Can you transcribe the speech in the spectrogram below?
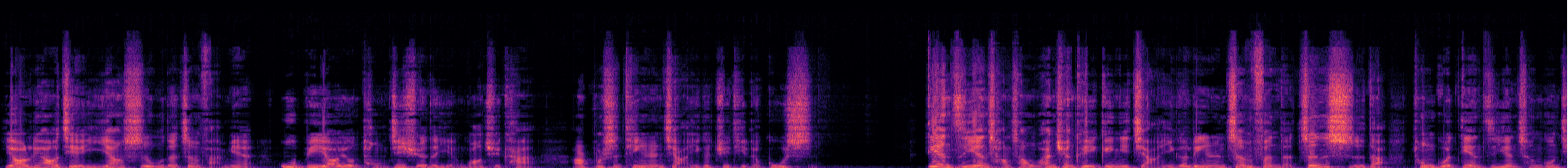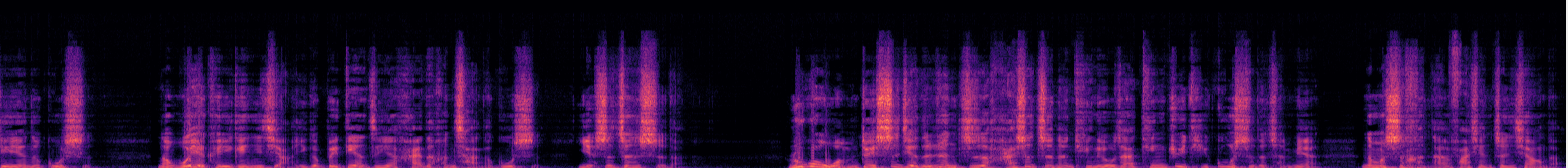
要了解一样事物的正反面，务必要用统计学的眼光去看，而不是听人讲一个具体的故事。电子烟厂商完全可以给你讲一个令人振奋的真实的通过电子烟成功戒烟的故事，那我也可以给你讲一个被电子烟害得很惨的故事，也是真实的。如果我们对世界的认知还是只能停留在听具体故事的层面，那么是很难发现真相的。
